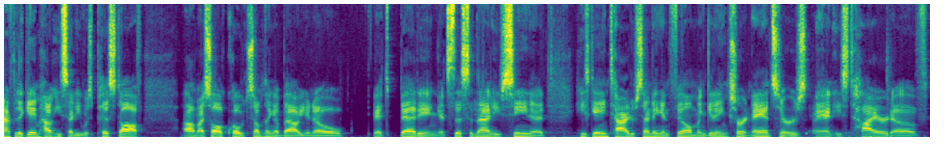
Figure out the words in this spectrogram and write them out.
after the game, how he said he was pissed off. Um, I saw a quote something about, you know, it's betting, it's this and that. He's seen it. He's getting tired of sending in film and getting certain answers, and he's tired of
